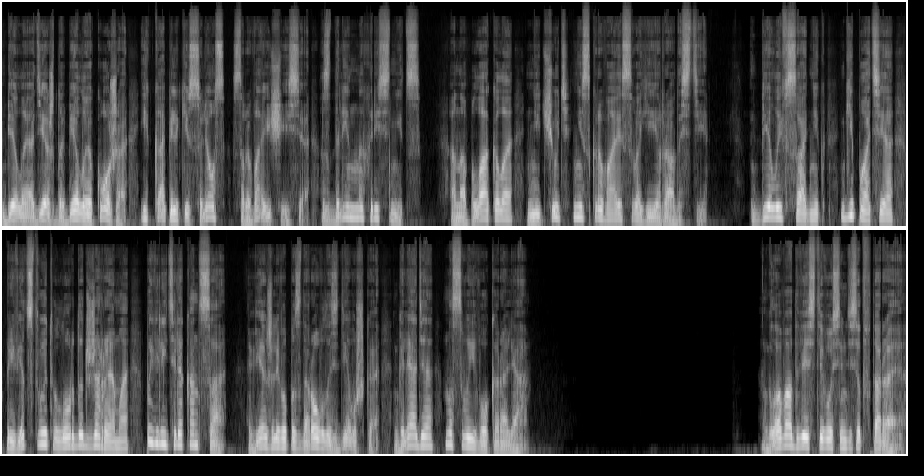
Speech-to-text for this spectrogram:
Белая одежда, белая кожа и капельки слез, срывающиеся с длинных ресниц. Она плакала, ничуть не скрывая своей радости. «Белый всадник, Гепатия, приветствует лорда Джерема, повелителя конца», — вежливо поздоровалась девушка, глядя на своего короля. Глава 282.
